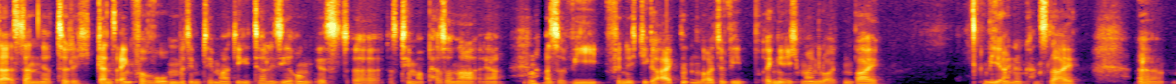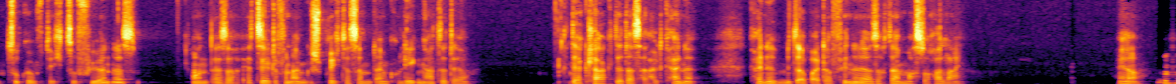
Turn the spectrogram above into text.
da ist dann natürlich ganz eng verwoben mit dem Thema Digitalisierung ist äh, das Thema Personal. Ja, mhm. also wie finde ich die geeigneten Leute? Wie bringe ich meinen Leuten bei, wie eine Kanzlei äh, zukünftig zu führen ist? Und er erzählte von einem Gespräch, das er mit einem Kollegen hatte, der der klagte, dass er halt keine keine Mitarbeiter findet. Er sagt, dann mach's doch allein. Ja. Mhm.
